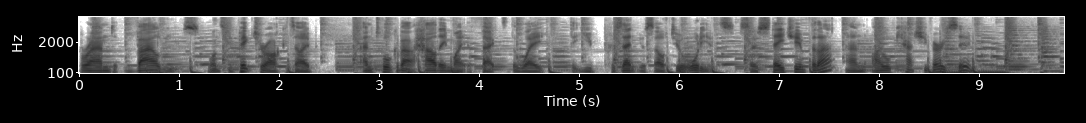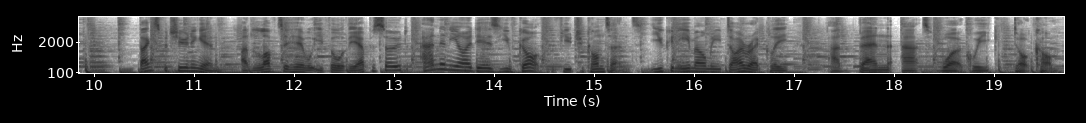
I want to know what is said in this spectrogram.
brand values once you pick your archetype and talk about how they might affect the way that you present yourself to your audience. So stay tuned for that, and I will catch you very soon. Thanks for tuning in. I'd love to hear what you thought of the episode and any ideas you've got for future content. You can email me directly at ben at workweek.com.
